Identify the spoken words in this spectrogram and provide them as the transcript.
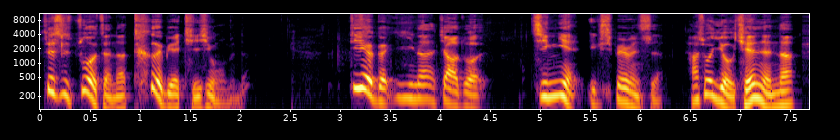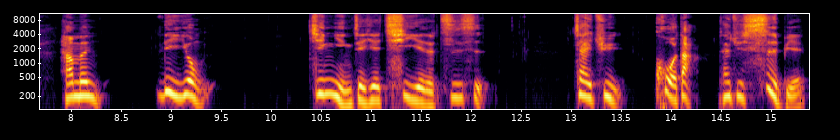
这是作者呢特别提醒我们的。第二个一呢叫做经验 （experience）。他说，有钱人呢，他们利用经营这些企业的知识，再去扩大，再去识别，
